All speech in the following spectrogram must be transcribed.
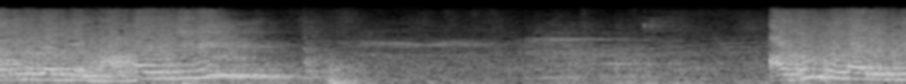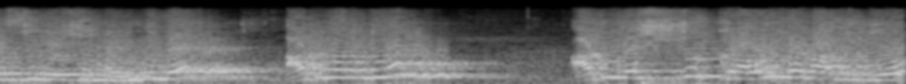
ಅದ್ರ ಬಗ್ಗೆ ಮಾತಾಡ್ತೀವಿ. ಅದು ಕೂಡ ಇನ್ವೆಸ್ಟಿಗೇಷನ್ ನಡೀತಿದೆ. ಅದು ಒಂದು, ಅದು ಎಷ್ಟು ಕ್ರೌರ್ಯವಾಗಿದೆಯೋ,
